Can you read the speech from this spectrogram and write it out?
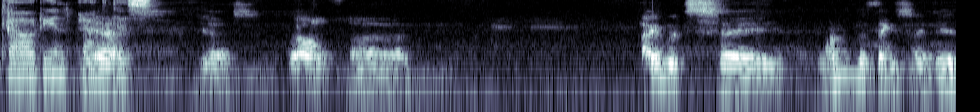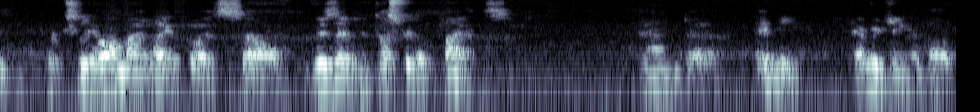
theory and practice? Yes. Well, uh, I would say one of the things I did virtually all my life was uh, visit industrial plants, and uh, maybe averaging about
